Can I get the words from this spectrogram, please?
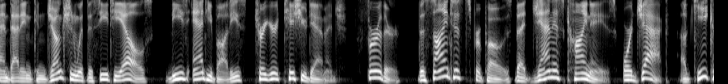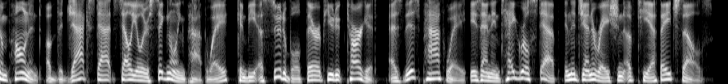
and that in conjunction with the CTLs, these antibodies trigger tissue damage. Further, the scientists proposed that Janus kinase, or JAK, a key component of the JAK-STAT cellular signaling pathway, can be a suitable therapeutic target, as this pathway is an integral step in the generation of TFH cells.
